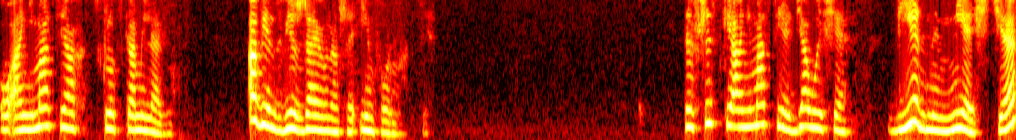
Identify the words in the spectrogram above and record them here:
o animacjach z klockami Lego. A więc wjeżdżają nasze informacje. Te wszystkie animacje działy się w jednym mieście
